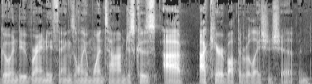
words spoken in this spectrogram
go and do brand new things only one time. Just because I I care about the relationship, and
